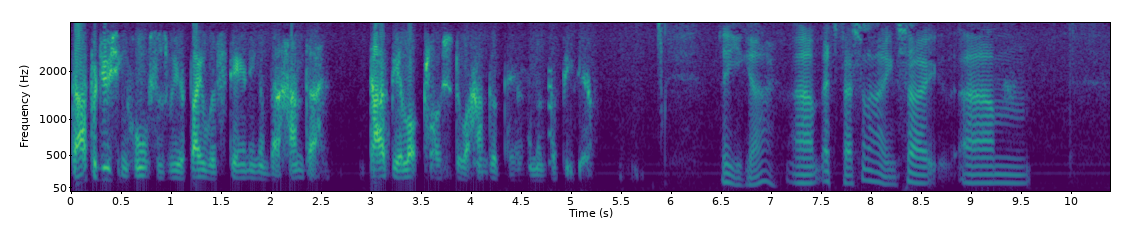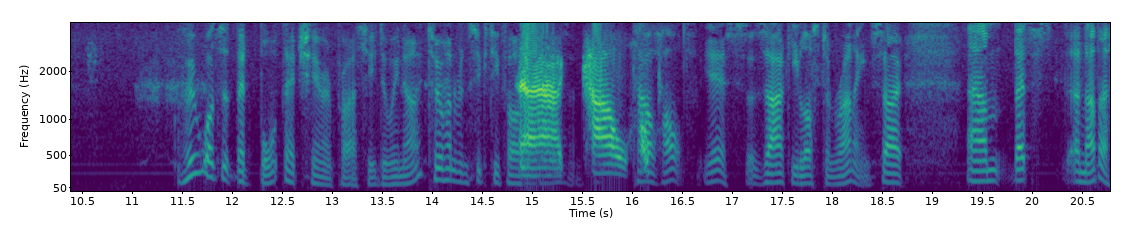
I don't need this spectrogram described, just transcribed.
They're producing horses where if they were standing in the Hunter, they'd be a lot closer to 100,000 than 50,000. There you go. Um, that's fascinating. So, um, who was it that bought that share in Proisir? Do we know? Two hundred and sixty-five. Uh, Carl. Carl Holt. Holt. Yes, Zaaki lost and running. So. Um, that's another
